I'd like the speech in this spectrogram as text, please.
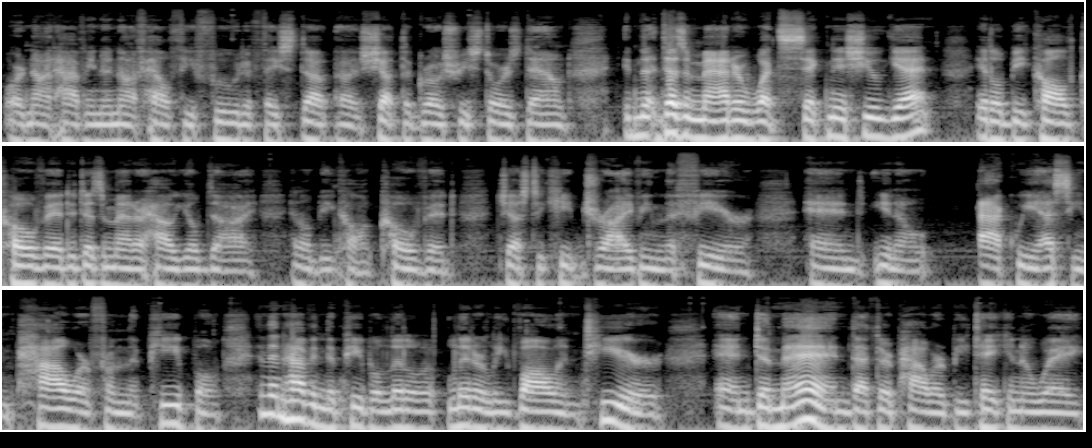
or not having enough healthy food if they stu- uh, shut the grocery stores down. It doesn't matter what sickness you get, it'll be called COVID. It doesn't matter how you'll die, it'll be called COVID just to keep driving the fear and, you know, acquiescing power from the people and then having the people little, literally volunteer and demand that their power be taken away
